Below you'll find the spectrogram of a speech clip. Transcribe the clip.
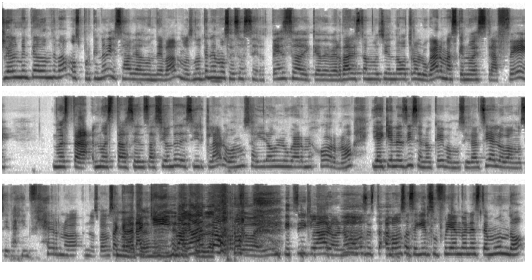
realmente a dónde vamos, porque nadie sabe a dónde vamos, no tenemos esa certeza de que de verdad estamos yendo a otro lugar más que nuestra fe nuestra, nuestra sensación de decir, claro, vamos a ir a un lugar mejor, ¿no? Y hay quienes dicen, ok, vamos a ir al cielo, vamos a ir al infierno, nos vamos a quedar aquí pagando. sí, claro, ¿no? Vamos a, vamos a seguir sufriendo en este mundo,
